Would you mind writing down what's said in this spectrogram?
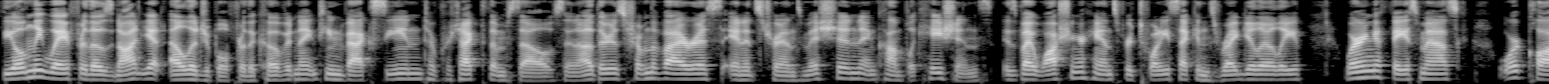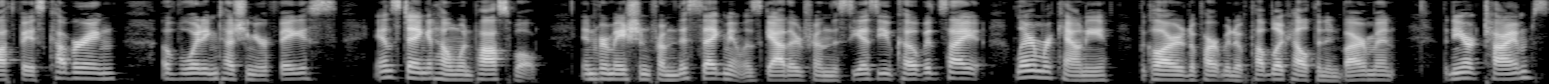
The only way for those not yet eligible for the COVID 19 vaccine to protect themselves and others from the virus and its transmission and complications is by washing your hands for 20 seconds regularly, wearing a face mask or cloth face covering, avoiding touching your face, and staying at home when possible. Information from this segment was gathered from the CSU COVID site, Larimer County, the Colorado Department of Public Health and Environment, the New York Times,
